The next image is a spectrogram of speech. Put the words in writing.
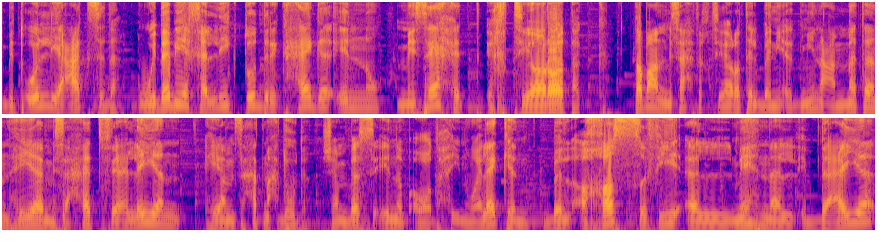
بتقول لي عكس ده وده بيخليك تدرك حاجة إنه مساحة اختياراتك. طبعا مساحة اختيارات البني آدمين عامة هي مساحات فعليا هي مساحات محدودة عشان بس إيه نبقى واضحين. ولكن بالأخص في المهنة الإبداعية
